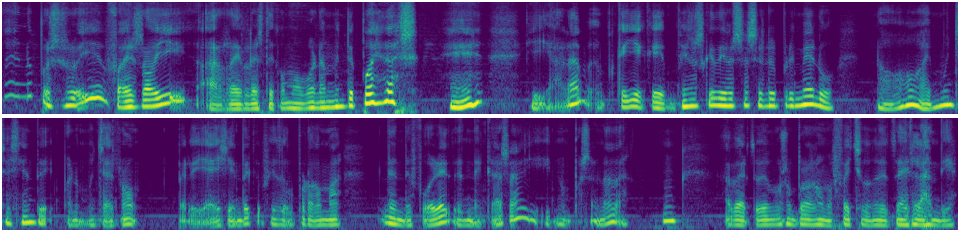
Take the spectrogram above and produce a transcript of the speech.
bueno pues oye pues oye arreglaste como buenamente puedas ¿eh? y ahora que, que piensas que debes ser el primero. No hay mucha gente bueno muchas no pero ya hay gente que hizo el programa desde fuera desde casa y no pasa nada a ver, tuvimos un programa fecho de Tailandia.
